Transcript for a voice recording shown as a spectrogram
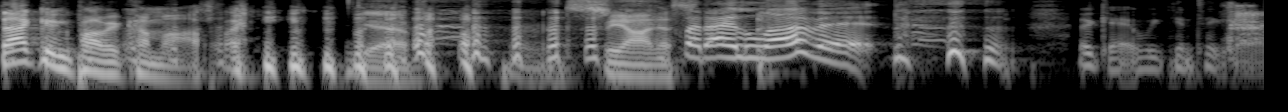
That can probably come off. I mean, yeah. to be honest. but I love it. okay, we can take that.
